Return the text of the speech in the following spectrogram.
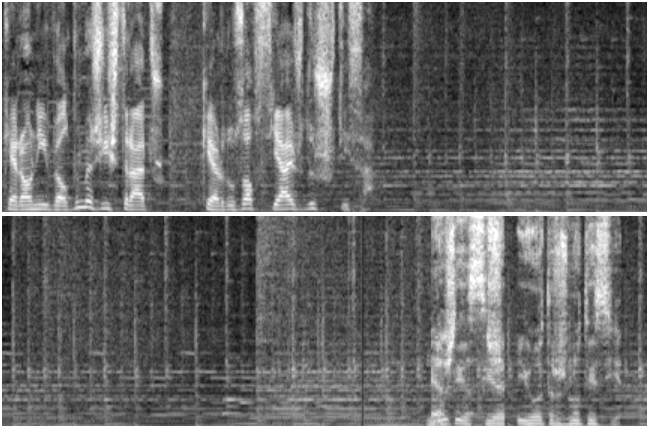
quer ao nível de magistrados, quer dos oficiais de justiça. Notícia e outras notícias.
